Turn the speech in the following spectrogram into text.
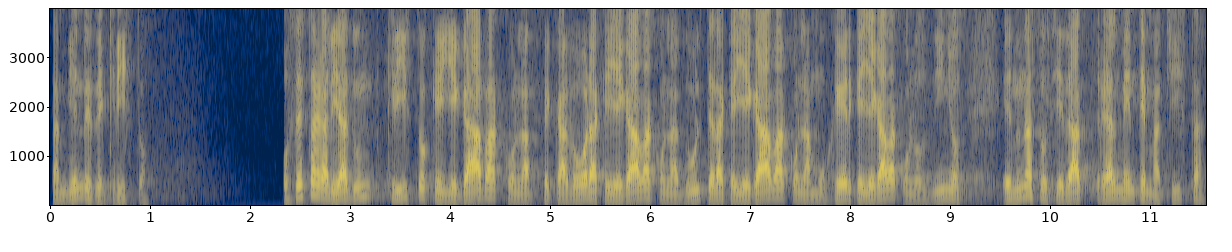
también desde Cristo. O sea, esta realidad de un Cristo que llegaba con la pecadora, que llegaba con la adúltera, que llegaba con la mujer, que llegaba con los niños, en una sociedad realmente machista.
